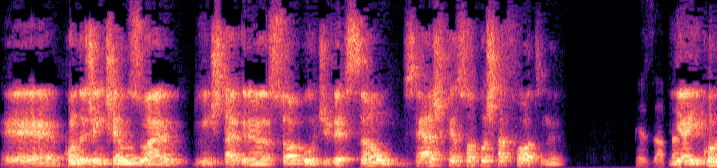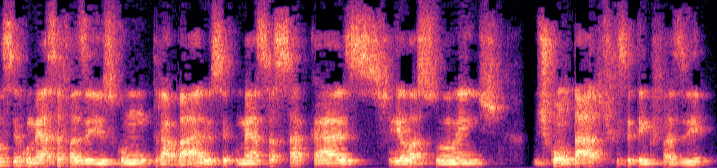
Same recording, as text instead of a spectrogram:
É, quando a gente é usuário do Instagram só por diversão, você acha que é só postar foto, né? Exatamente. E aí, quando você começa a fazer isso como um trabalho, você começa a sacar as relações, os contatos que você tem que fazer.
